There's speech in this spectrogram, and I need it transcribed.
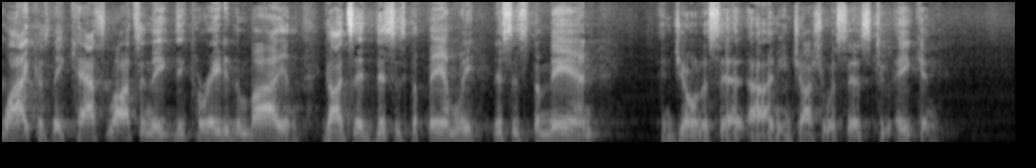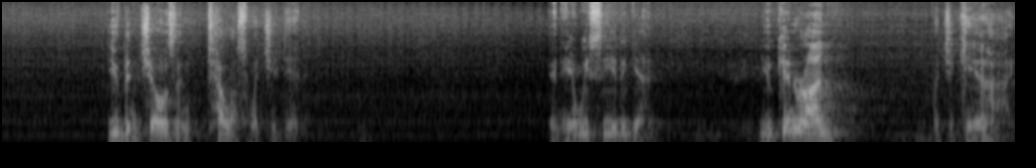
Why? Because they cast lots and they, they paraded them by, and God said, This is the family, this is the man. And Jonah said, uh, I mean, Joshua says to Achan, You've been chosen. Tell us what you did. And here we see it again. You can run, but you can't hide.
